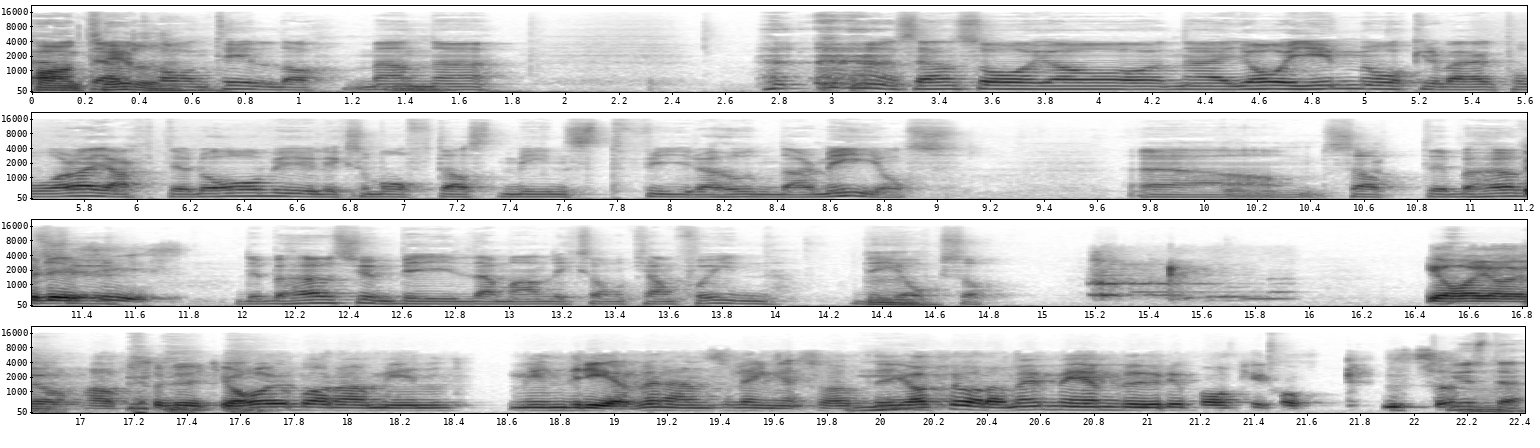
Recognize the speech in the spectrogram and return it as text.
Ha en till. Ha en till då. Men... eh, sen så jag, när jag och Jimmy åker iväg på våra jakter. Då har vi ju liksom oftast minst fyra hundar med oss. Ehm, så att det behövs ju... precis. Det behövs ju en bil där man liksom kan få in det Mm. också. Ja, ja, ja, absolut. Jag har ju bara min, min drever än så länge så att jag klarar mig med en bur i bak i kocken. Så. Just det.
